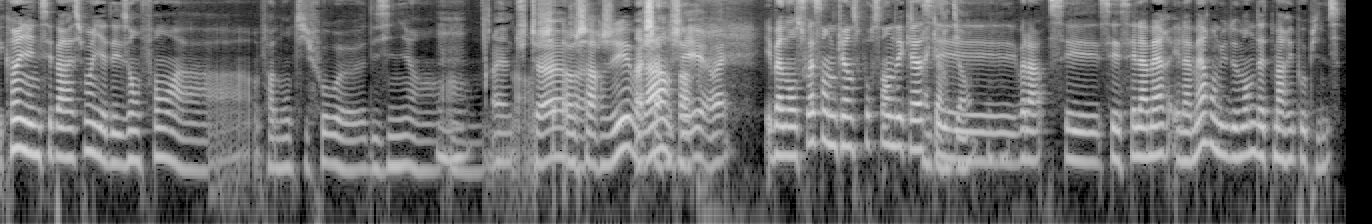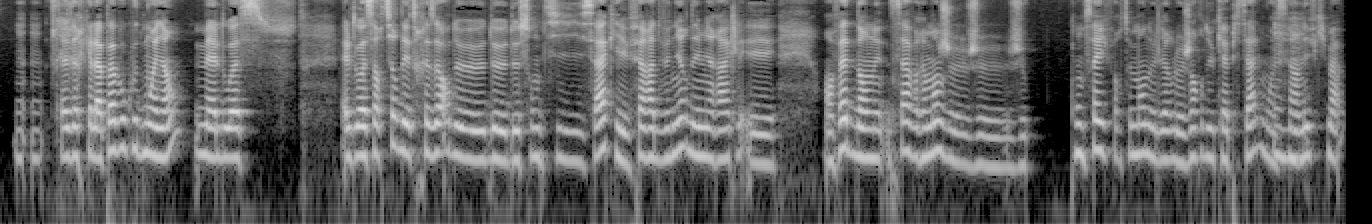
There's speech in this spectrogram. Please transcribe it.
Et quand il y a une séparation, il y a des enfants à... enfin, dont il faut euh, désigner un, mhm. un, tuteur, un, chargé. Voilà, chargé, ouais. Et ben dans 75% des cas, c'est mhm. voilà, c'est la mère. Et la mère, on lui demande d'être Mary Poppins. Mhm. C'est-à-dire qu'elle n'a pas beaucoup de moyens, mais elle doit, elle doit sortir des trésors de, de, son petit sac et faire advenir des miracles. Et en fait, dans ça, vraiment, je, je, je, conseille fortement de lire Le genre du capital. Moi, c'est un livre qui m'a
